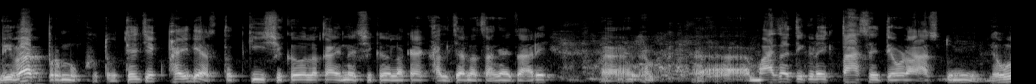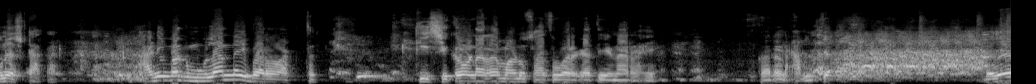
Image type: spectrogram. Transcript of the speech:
विभाग प्रमुख होतो. त्याचे एक फायदे असतात की शिकवलं काय न शिकवलं काय खालच्यानं सांगायचं अरे माझा तिकडे एक तास आहे तेवढा आज तुम्ही घेऊनच टाका. आणि मग मुलांनाही बरं वाटतं की शिकवणारा माणूस हाच वर्गात येणार आहे. कारण आमच्या म्हणजे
